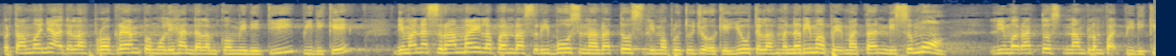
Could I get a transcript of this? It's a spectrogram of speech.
pertamanya adalah program pemulihan dalam komuniti PDK di mana seramai 18,957 OKU telah menerima perkhidmatan di semua 564 PDK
